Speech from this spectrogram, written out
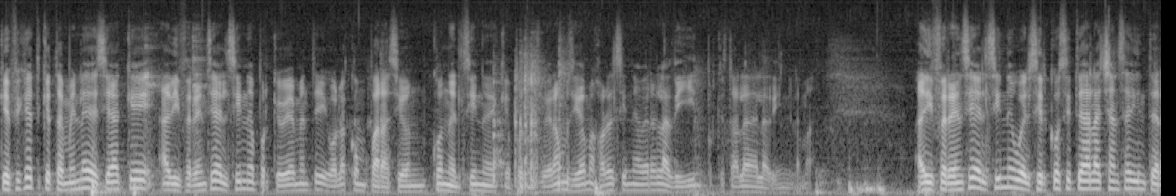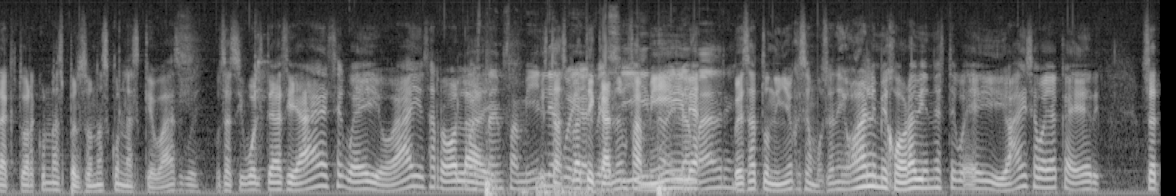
Que fíjate que también le decía que, a diferencia del cine, porque obviamente llegó la comparación con el cine, de que pues nos hubiéramos ido mejor al cine a ver Aladdin, porque está la de Aladdin y la más. A diferencia del cine, güey, el circo sí te da la chance de interactuar con las personas con las que vas, güey. O sea, si volteas y, ah, ese güey, o ay, esa rola. O en familia, Estás güey, platicando en vecino familia. Ves a tu niño que se emociona y, órale, mijo, ahora viene este güey, y ay, se vaya a caer. O sea,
